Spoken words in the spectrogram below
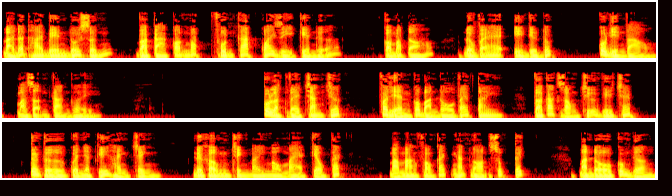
Đại đất hai bên đối xứng và cả con mắt phun cát quái dị kia nữa. Con mắt đó được vẽ y như đúc. Cô nhìn vào mà giận cả người. Cô lật về trang trước, phát hiện có bản đồ vẽ tay và các dòng chữ ghi chép. Tương tự quyển nhật ký hành trình, nếu không trình bày màu mè kiểu cách, mà mang phong cách ngắn gọn xúc tích. Bản đồ cung đường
